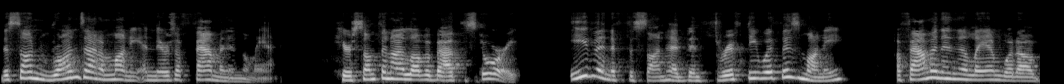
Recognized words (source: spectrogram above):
the son runs out of money and there's a famine in the land. Here's something I love about the story even if the son had been thrifty with his money, a famine in the land would have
